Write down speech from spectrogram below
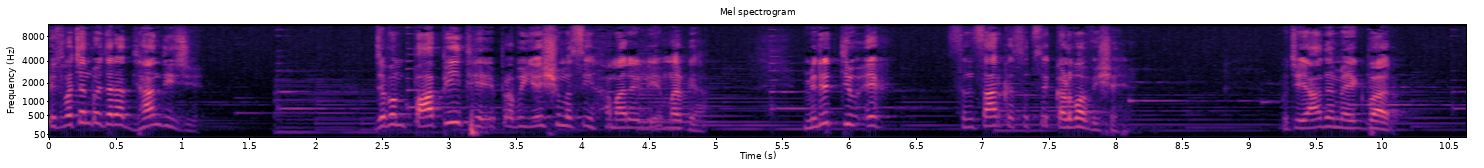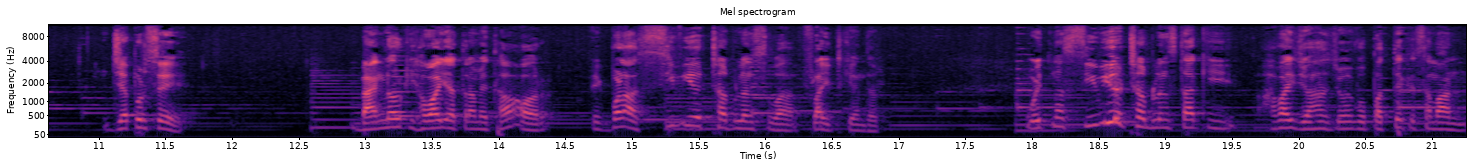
इस वचन पर जरा ध्यान दीजिए। जब हम पापी थे, प्रभु यीशु मसीह हमारे लिए मर गया। मृत्यु एक संसार का सबसे कड़वा विषय है। मुझे याद है, मैं एक बार जयपुर से बैंगलोर की हवाई यात्रा में था और एक बड़ा सीवियर टर्बुलेंस हुआ फ़्लाइट के अंदर। वो इतना सीवियर टर्बुलेंस था कि हवाई जहाज़ जो है वो पत्ते के समान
